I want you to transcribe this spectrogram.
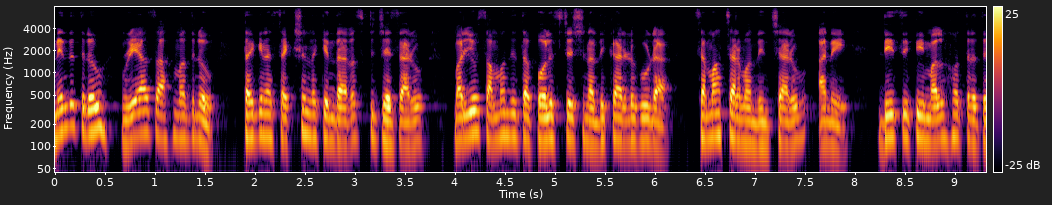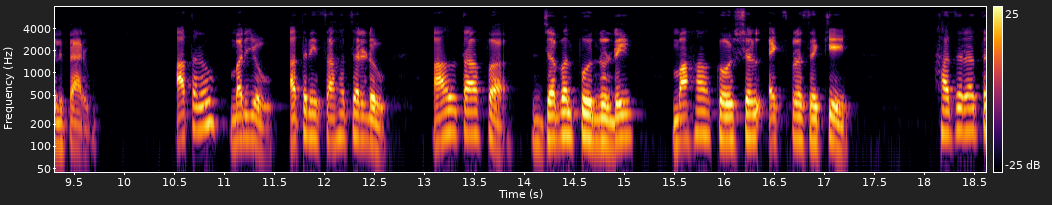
నిందితుడు రియాజ్ అహ్మద్ను తగిన సెక్షన్ల కింద అరెస్టు చేశారు మరియు సంబంధిత పోలీస్ స్టేషన్ అధికారులు కూడా సమాచారం అందించారు అని డీసీపీ మల్హోత్రా తెలిపారు. అతను మరియు అతని సహచరుడు ఆల్తాఫ్ జబల్పూర్ నుండి మహాకౌశల్ ఎక్స్ప్రెస్ ఎక్కి హజరత్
